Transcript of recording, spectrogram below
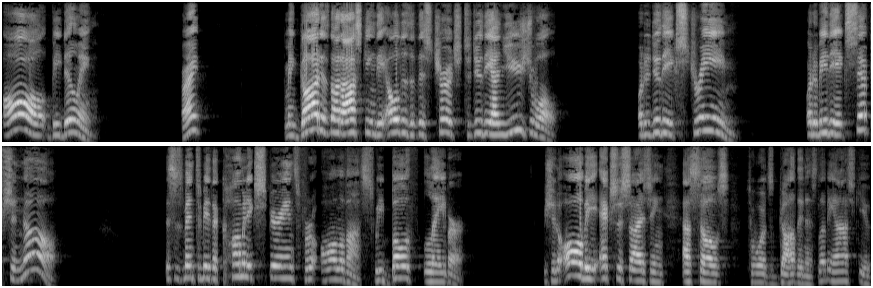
all be doing. Right? I mean, God is not asking the elders of this church to do the unusual or to do the extreme or to be the exception. No. This is meant to be the common experience for all of us. We both labor. We should all be exercising ourselves towards godliness. Let me ask you,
